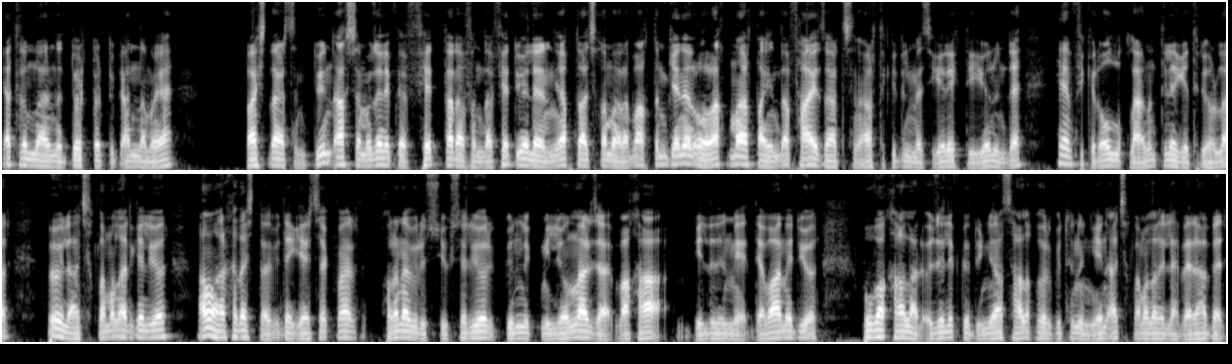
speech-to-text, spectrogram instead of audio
yatırımlarını dört dörtlük anlamaya başlarsın. Dün akşam özellikle FED tarafında FED üyelerinin yaptığı açıklamalara baktım. Genel olarak Mart ayında faiz artışına artık gidilmesi gerektiği yönünde hem fikir olduklarını dile getiriyorlar. Böyle açıklamalar geliyor. Ama arkadaşlar bir de gerçek var. Koronavirüs yükseliyor. Günlük milyonlarca vaka bildirilmeye devam ediyor. Bu vakalar özellikle Dünya Sağlık Örgütü'nün yeni açıklamalarıyla beraber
